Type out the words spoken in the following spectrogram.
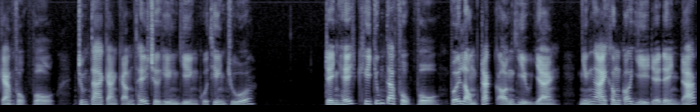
Càng phục vụ, chúng ta càng cảm thấy sự hiện diện của Thiên Chúa. Trên hết, khi chúng ta phục vụ với lòng trắc ẩn dịu dàng, những ai không có gì để đền đáp,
